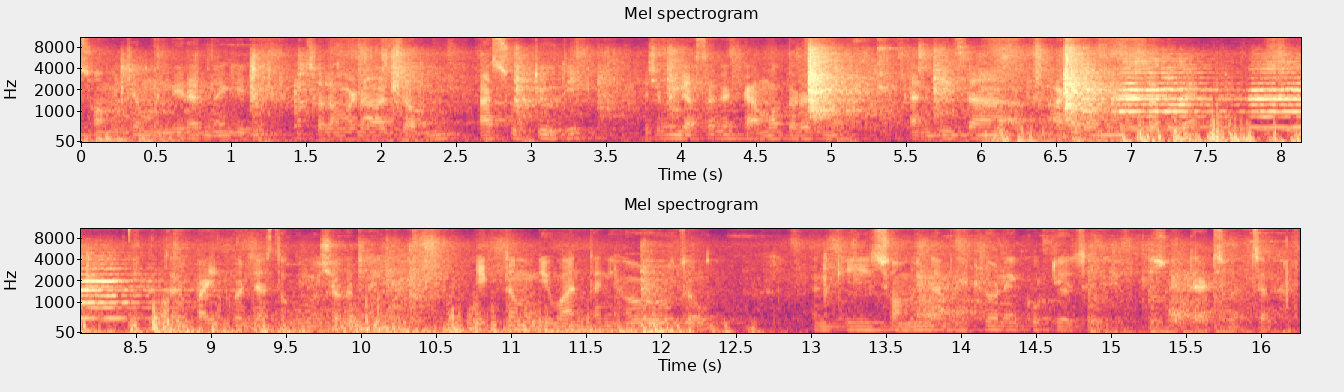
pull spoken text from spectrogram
स्वामीच्या मंदिरात नाही गेलो. चला म्हटलं आज जाऊन. आज सुट्टी होती. तशी पण जास्त काही कामं करत नाही. कारण की तिचा आठवा महिना चालू आहे. तर बाईकवर जास्त घुमू शकत नाही. एकदम निवांत आणि हळूहळू जाऊ. कारण की स्वामींना भेटलो नाही खूप दिवस झाले सो दॅट्स वाय चला.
